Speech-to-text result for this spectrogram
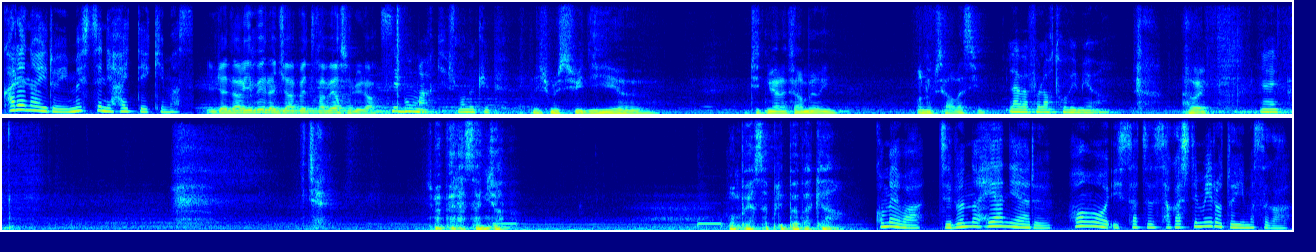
彼のいる医務室に入っていきます。 Il vient d'arriver, il a déjà un peu de travers celui-là. C'est bon, Marc, je m'en occupe. Et je me suis dit, euh, une petite nuit à l'infirmerie. En observation. Là, va falloir trouver mieux. Ah ouais Ouais. Je m'appelle Hassan Diop. Mon père s'appelait Babacar. コメは自分の部屋にある本を一冊探してみろと言いますが、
